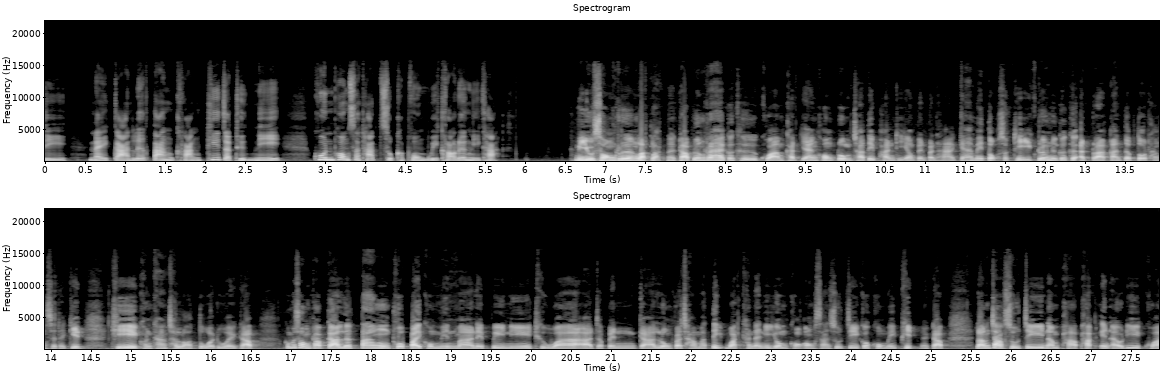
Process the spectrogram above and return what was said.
จี ในการเลือกตั้งครั้งที่จะถึงนี้ คุณพงษทัศน์สุขพงศ์วิเคราะห์เรื่องนี้ค่ะมีอยู่ 2 เรื่องหลักๆนะครับเรื่องแรกก็คือความขัดแย้งของกลุ่มชาติพันธุ์ที่ยังเป็นปัญหาแก้ไม่ตกสักทีอีกเรื่องหนึ่งก็คืออัตราการเติบโตทางเศรษฐกิจที่ค่อนข้างชะลอตัวด้วยครับ คุณผู้ชมครับการเลือกตั้งทั่วไปของเมียนมาในปีนี้ ถือว่าอาจจะเป็นการลงประชามติวัดคะแนนนิยมขององซานซูจีก็คงไม่ผิดนะครับหลังจากซูจีนำพาพรรค NLD คว้า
